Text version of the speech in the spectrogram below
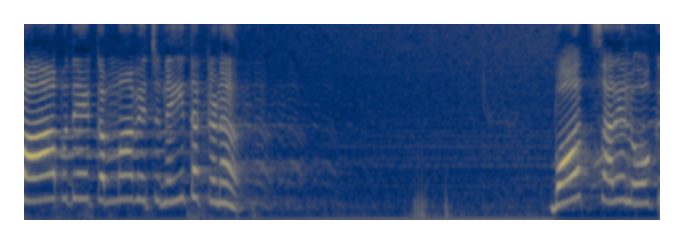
ਪਾਪ ਦੇ ਕੰਮਾਂ ਵਿੱਚ ਨਹੀਂ ਧੱਕਣਾ। ਬਹੁਤ ਸਾਰੇ ਲੋਕ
